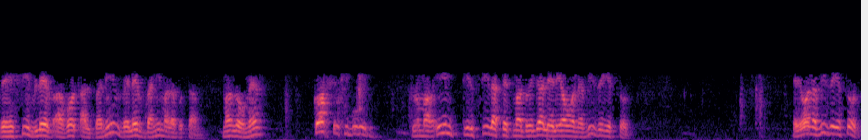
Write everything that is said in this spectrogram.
והשיב לב אבות על בנים ולב בנים על אבותם. מה זה אומר? כוח של חיבורים. כלומר, אם תרצי לתת מדרגה לאליהו הנביא זה יסוד. אליהו הנביא זה יסוד.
